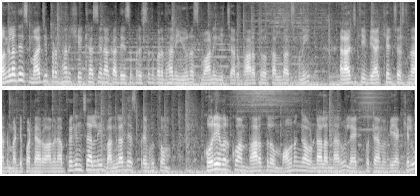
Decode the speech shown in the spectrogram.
బంగ్లాదేశ్ మాజీ ప్రధాని షేక్ హసీనాకు ఆ దేశ ప్రస్తుత ప్రధాని యూనస్ వాణింగ్ ఇచ్చారు. భారత్లో తలదాచుకుని రాజకీయ వ్యాఖ్యలు చేస్తున్నారని మండిపడ్డారు. ఆమెను అప్పగించాలని బంగ్లాదేశ్ ప్రభుత్వం కోరే వరకు ఆమె భారత్లో మౌనంగా ఉండాలన్నారు. లేకపోతే ఆమె వ్యాఖ్యలు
